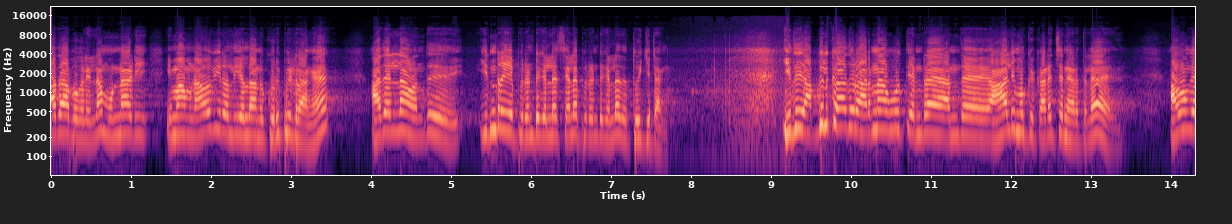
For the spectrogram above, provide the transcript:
ஆதாபுகள் எல்லாம் முன்னாடி இமாம் நவவீர் அலி அல்லான்னு குறிப்பிடுறாங்க. அதெல்லாம் வந்து இன்றைய பிரண்டுகளில் சில பிரிண்டுகளில் அதை தூக்கிட்டாங்க. இது அப்துல் காதூர் அர்னாவூத் என்ற அந்த ஆலிமுக்கு கிடைச்ச நேரத்தில் அவங்க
